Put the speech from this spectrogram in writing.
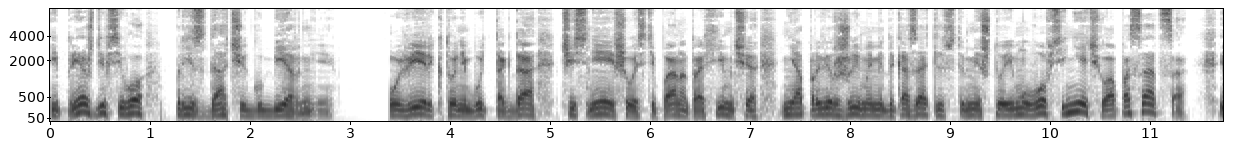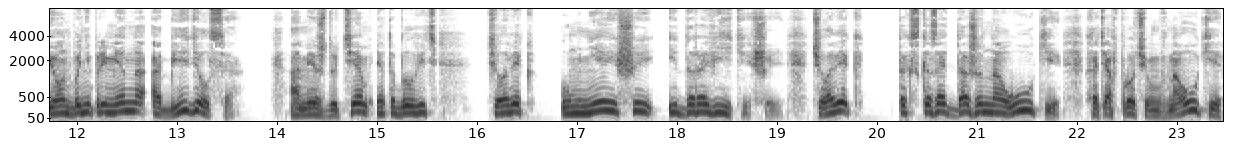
и прежде всего при сдаче губернии. Уверь кто-нибудь тогда честнейшего Степана Трофимовича неопровержимыми доказательствами, что ему вовсе нечего опасаться, и он бы непременно обиделся. А между тем это был ведь человек умнейший и даровитейший, человек, так сказать, даже науки, хотя, впрочем, в науке,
